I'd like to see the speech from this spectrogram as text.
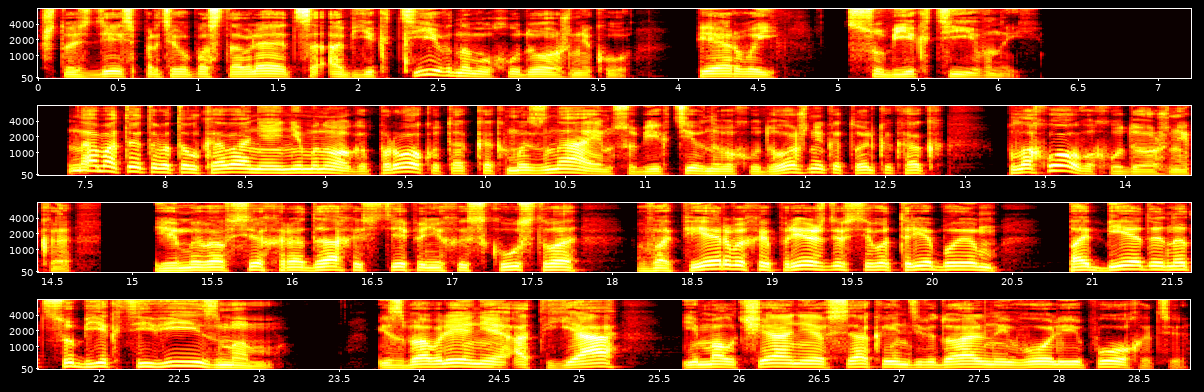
что здесь противопоставляется объективному художнику, первый — субъективный. Нам от этого толкования немного проку, так как мы знаем субъективного художника только как плохого художника, и мы во всех родах и степенях искусства, во-первых и прежде всего требуем — победы над субъективизмом, избавления от «я» и молчания всякой индивидуальной воли и похоти.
